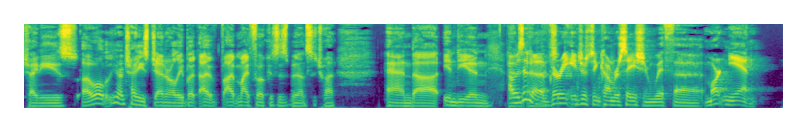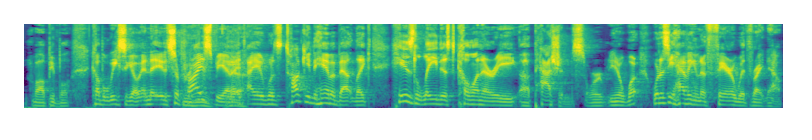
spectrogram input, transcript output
Chinese, uh, well, you know, Chinese generally, but I, I, my focus has been on Sichuan and, uh, Indian. I was in and- a and very interesting conversation with uh, Martin Yan, of all people, a couple weeks ago, and it surprised me. And yeah. I, I was talking to him about like his latest culinary uh, passions, or you know, what what is he having an affair with right now?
